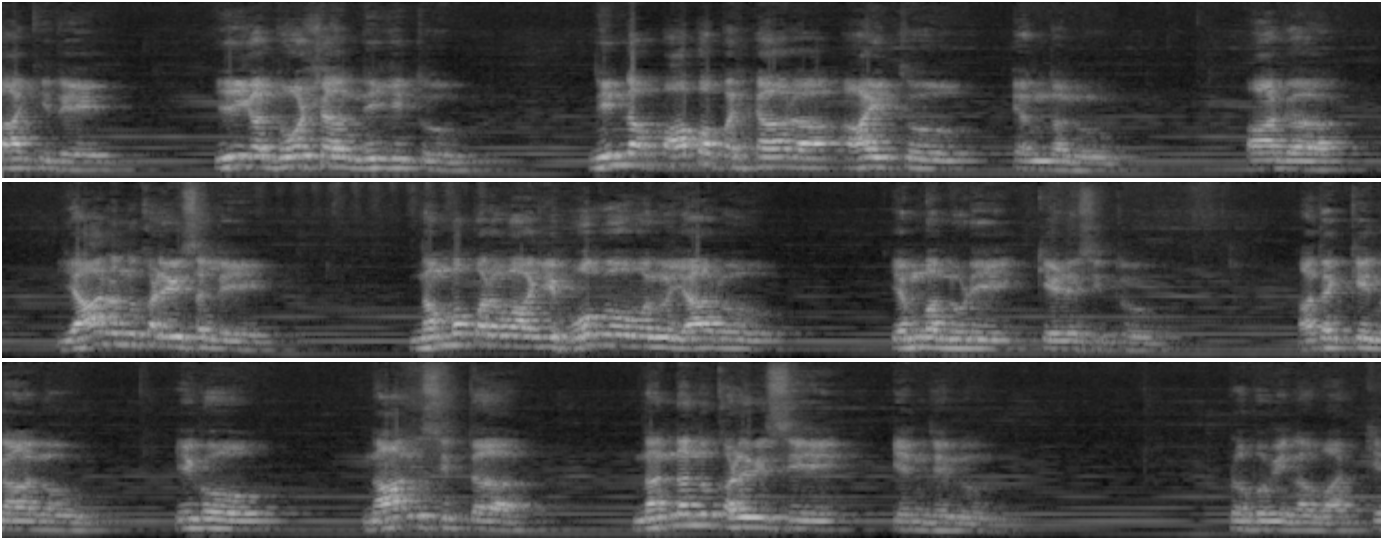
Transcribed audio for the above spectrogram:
ತಾಕಿದೆ. ಈಗ ದೋಷ ನೀಗಿತು, ನಿನ್ನ ಪಾಪ ಪರಿಹಾರ ಆಯಿತು ಎಂದನು. ಆಗ ಯಾರನ್ನು ಕಳುಹಿಸಲಿ? ನಮ್ಮ ಪರವಾಗಿ ಹೋಗುವವನು ಯಾರು ಎಂಬ ನುಡಿ ಕೇಳಿಸಿತು. ಅದಕ್ಕೆ ನಾನು, ಇಗೋ, ನಾನು ಸಿದ್ಧ, ನನ್ನನ್ನು ಕಳುಹಿಸಿ ಎಂದೆನು. ಪ್ರಭುವಿನ ವಾಕ್ಯ,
